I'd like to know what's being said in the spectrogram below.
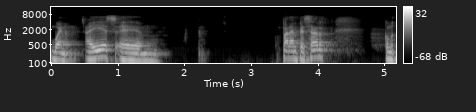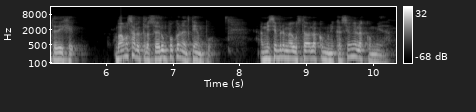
bueno, ahí es, eh, para empezar, como te dije, vamos a retroceder un poco en el tiempo. A mí siempre me ha gustado la comunicación y la comida.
